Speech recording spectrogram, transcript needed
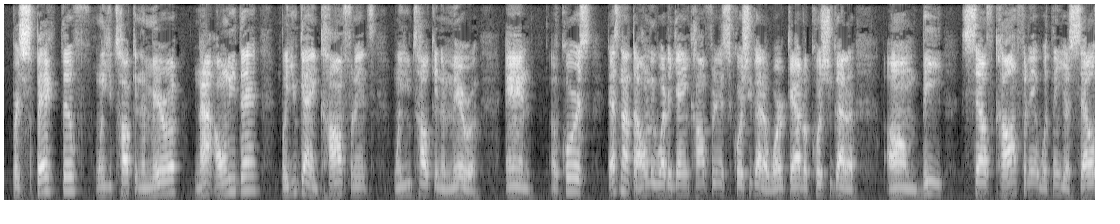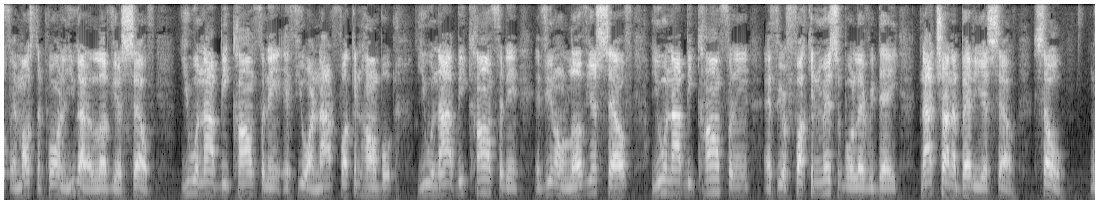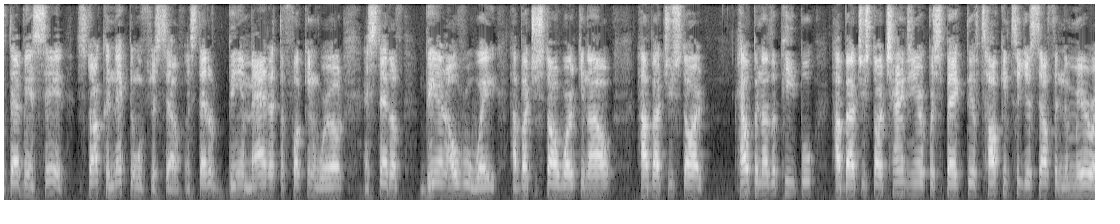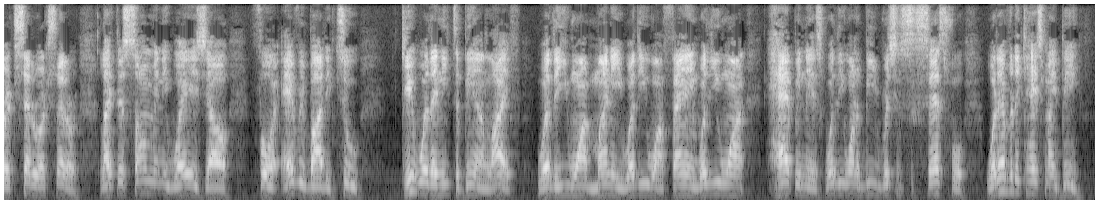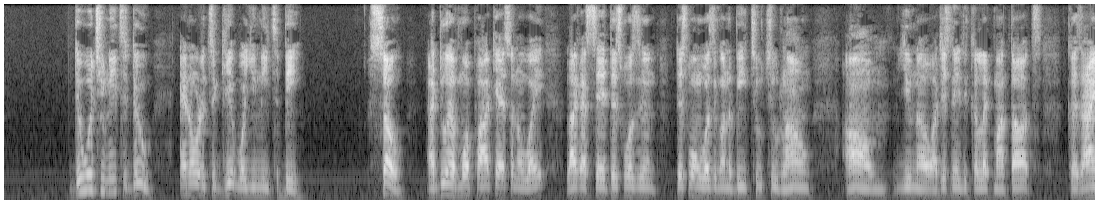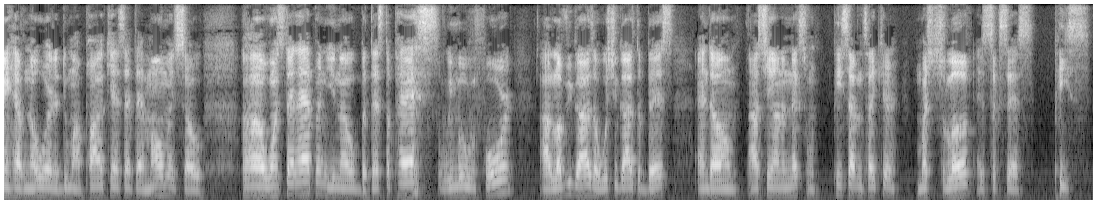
perspective when you talk in the mirror. Not only that, but you gain confidence when you talk in the mirror. And of course, that's not the only way to gain confidence. Of course, you got to work out. Of course, you got to um, be self confident within yourself. And most importantly, you got to love yourself. You will not be confident if you are not fucking humble. You will not be confident if you don't love yourself. You will not be confident if you're fucking miserable every day, not trying to better yourself. So, with that being said, start connecting with yourself instead of being mad at the fucking world, instead of being overweight. How about you start working out? How about you start helping other people? How about you start changing your perspective, talking to yourself in the mirror, etc., etc. Like there's so many ways, y'all, for everybody to get where they need to be in life. Whether you want money, whether you want fame, whether you want happiness, whether you want to be rich and successful, whatever the case may be, do what you need to do in order to get where you need to be. So, I do have more podcasts on the way. Like I said, this wasn't this one wasn't going to be too too long. Um, you know, I just need to collect my thoughts because I ain't have nowhere to do my podcast at that moment. So uh, once that happened, you know, but that's the past. We moving forward. I love you guys. I wish you guys the best, and um, I'll see you on the next one. Peace out and take care. Much love and success. Peace.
